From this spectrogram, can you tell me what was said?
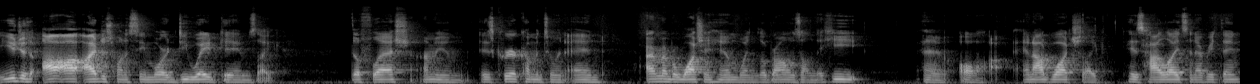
you just I I just want to see more D Wade games like the Flash. I mean, his career coming to an end. I remember watching him when LeBron was on the Heat, and oh, and I'd watch like his highlights and everything.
